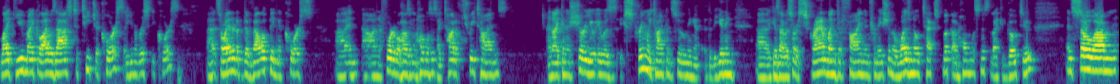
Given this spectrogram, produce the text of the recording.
like you, Michael, I was asked to teach a course, a university course. Uh, so I ended up developing a course uh, in, uh, on affordable housing and homelessness. I taught it three times, and I can assure you it was extremely time consuming at, at the beginning uh, because I was sort of scrambling to find information. There was no textbook on homelessness that I could go to. And so um,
